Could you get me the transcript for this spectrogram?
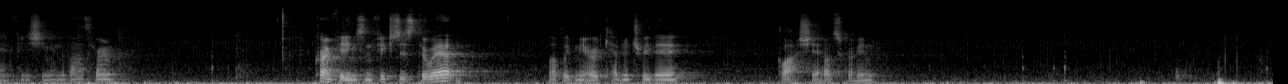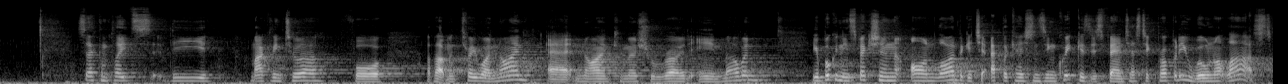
And finishing in the bathroom. Chrome fittings and fixtures throughout. Lovely mirrored cabinetry there. Glass shower screen. So that completes the marketing tour for apartment 319 at 9 Commercial Road in Melbourne. You can book an inspection online but get your applications in quick because this fantastic property will not last.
